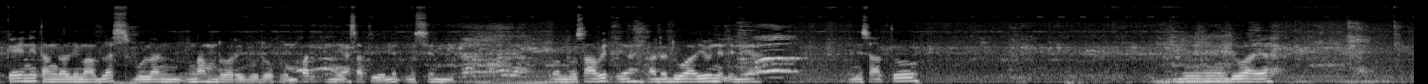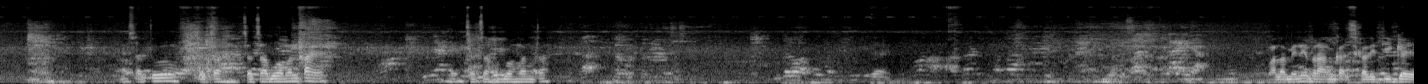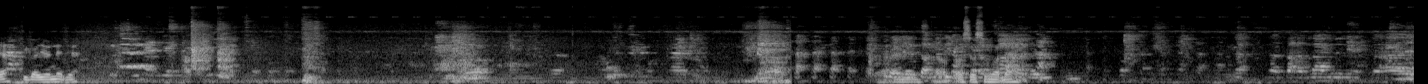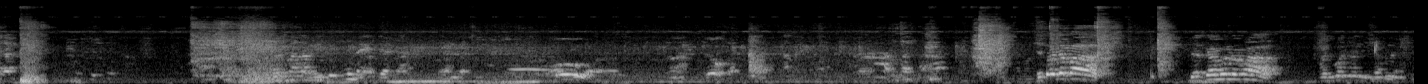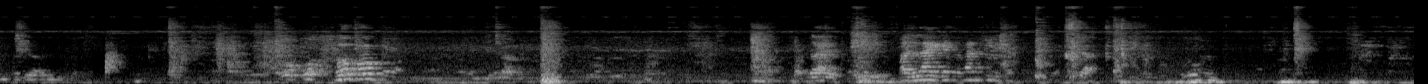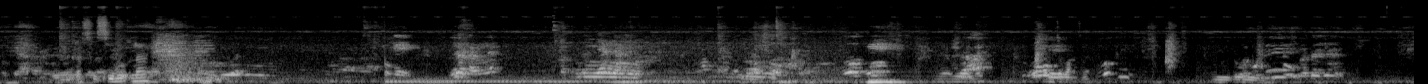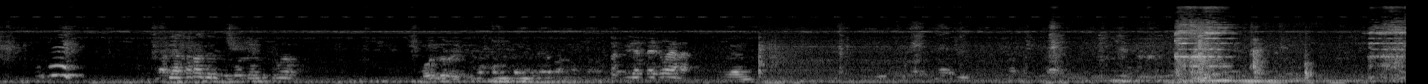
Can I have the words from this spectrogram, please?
Oke, ini tanggal 15 bulan 6 2024 ini ya satu unit mesin rondo sawit ya. Ada dua unit ini ya. Ini satu, ini dua ya. Ini satu cacah cacah buah mentah ya. Ini Cacah buah mentah. Malam ini berangkat sekali tiga ya, tiga unit ya. Sedang proses semua dah. Itu aja Pak. Biar kamu udah Pak. Hop hop hop. Ada lagi ke kiri. Kasih sibuk nah. Oke. Belakangnya. Oke.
